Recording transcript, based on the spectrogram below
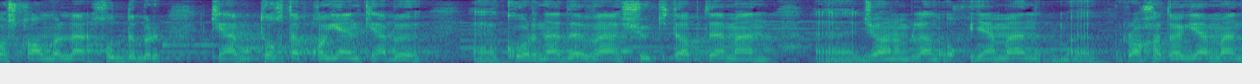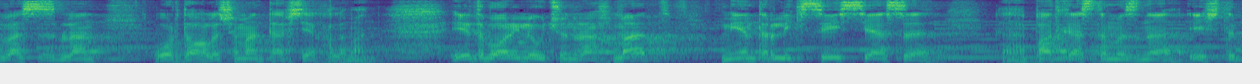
boshqa omillar xuddi bir kabi to'xtab qolgan kabi e, ko'rinadi va shu kitobda man e, jonim bilan o'qiganman e, rohat olganman va siz bilan o'rtoqlashaman tavsiya qilaman. E'tiboringlar uchun rahmat. Mentorlik sessiyasi E, podkastimizni eshitib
